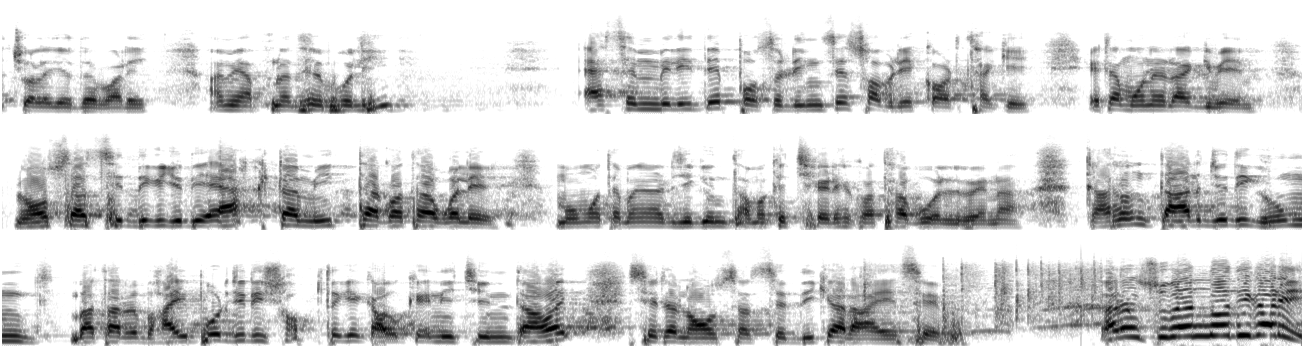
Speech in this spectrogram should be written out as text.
চলে যেতে পারে। আমি আপনাদের বলি, অ্যাসেম্বলিতে প্রসিডিংসে সব রেকর্ড থাকে। এটা মনে রাখবেন নওসাদ সিদ্দিকি যদি একটা মিথ্যা কথা বলে, মমতা ব্যানার্জি কিন্তু আমাকে ছেড়ে কথা বলবে না। কারণ তার যদি ঘুম, বা তার ভাইপোর যদি সব থেকে কাউকে নিয়ে চিন্তা হয়, সেটা নওসাদ সিদ্দিকি আর আইএসএফ। কারণ শুভেন্দু অধিকারী।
